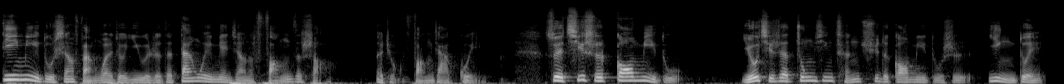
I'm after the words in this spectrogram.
低密度实际上反过来就意味着在单位面积上的房子少，那就房价贵。所以其实高密度，尤其是在中心城区的高密度，是应对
